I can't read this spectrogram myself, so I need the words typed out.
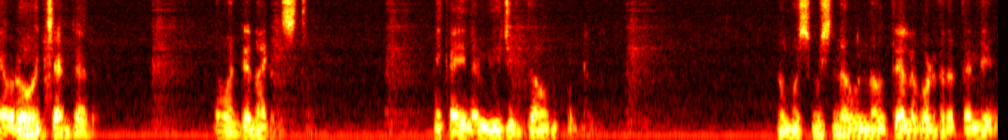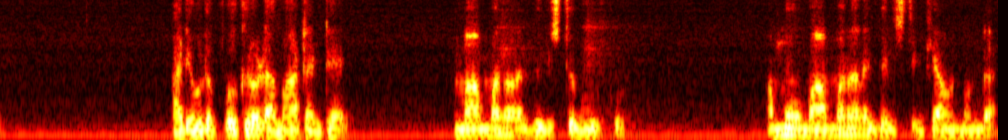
ఎవరో వచ్చి అంటారు నువ్వంటే నాకు ఇష్టం నీకు ఐ లవ్ యూ చెప్దాం అనుకుంటున్నా. నువ్వు ముసిముసి నవ్వులు నవ్వుతూ వెళ్ళకూడదురా తల్లి. ఆడెవడో పోకురోడు ఆ మాట అంటే మా అమ్మ నాన్నకు పిలిస్తే ఊరుకో. అమ్మో మా అమ్మ నాన్నకు తెలిస్తే ఇంకేమన్నా ఉందా?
